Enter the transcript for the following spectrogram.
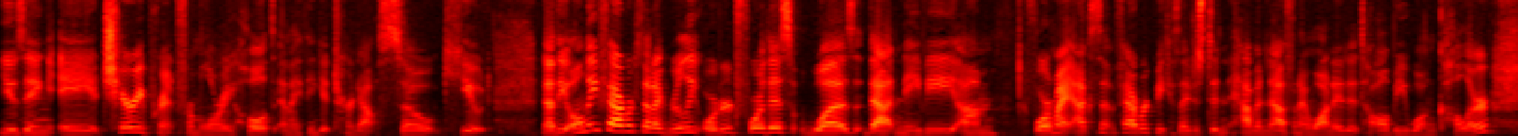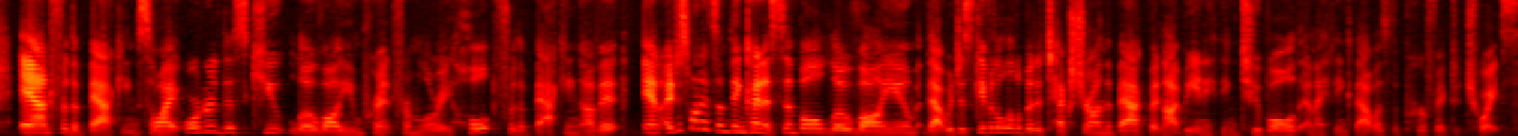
using a cherry print from Lori Holt and I think it turned out so cute. Now the only fabric that I really ordered for this was that navy um, for my accent fabric because I just didn't have enough and I wanted it to all be one color and for the backing. So I ordered this cute low volume print from Lori Holt for the backing of it. And I just wanted something kind of simple, low volume that would just give it a little bit of texture on the back but not be anything too bold and I think that was the perfect choice.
